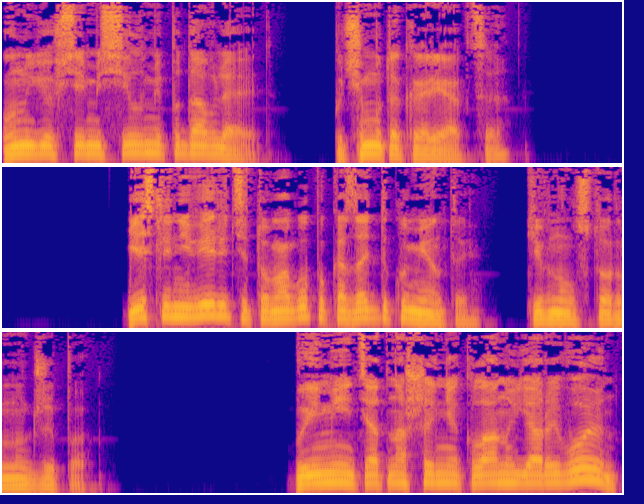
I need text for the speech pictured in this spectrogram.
Он ее всеми силами подавляет. Почему такая реакция? Если не верите, то могу показать документы, кивнул в сторону джипа. Вы имеете отношение к клану Ярый Воин?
